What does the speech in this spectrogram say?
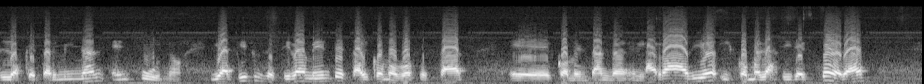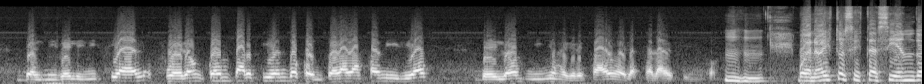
los que terminan en uno. Y así sucesivamente, tal como vos estás eh, comentando en la radio y como las directoras del nivel inicial fueron compartiendo con todas las familias de los niños egresados de la sala de cinco. Ujú. Bueno, esto se está haciendo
